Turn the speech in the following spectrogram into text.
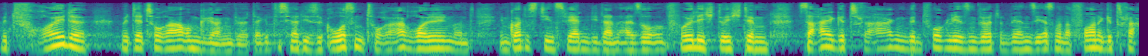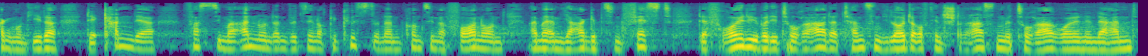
mit Freude mit der Torah umgegangen wird. Da gibt es ja diese großen Torah-Rollen und im Gottesdienst werden die dann also fröhlich durch den Saal getragen, wenn vorgelesen wird, und werden sie erstmal nach vorne getragen und jeder, der kann, der fasst sie mal an und dann wird sie noch geküsst und dann kommt sie nach vorne und einmal im Jahr gibt es ein Fest der Freude über die Torah, da tanzen die Leute auf den Straßen mit Torah-Rollen in der Hand.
